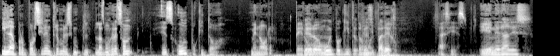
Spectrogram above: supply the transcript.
Y la proporción entre hombres y las mujeres son es un poquito menor, pero, pero muy poquito, pero casi muy parejo. Así es. ¿Y en edades?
